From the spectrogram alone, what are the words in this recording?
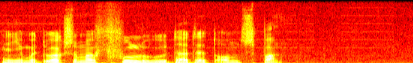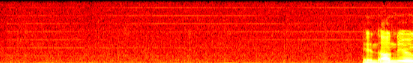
En jy moet ook somme voel hoe dat het ontspan. En dan jou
